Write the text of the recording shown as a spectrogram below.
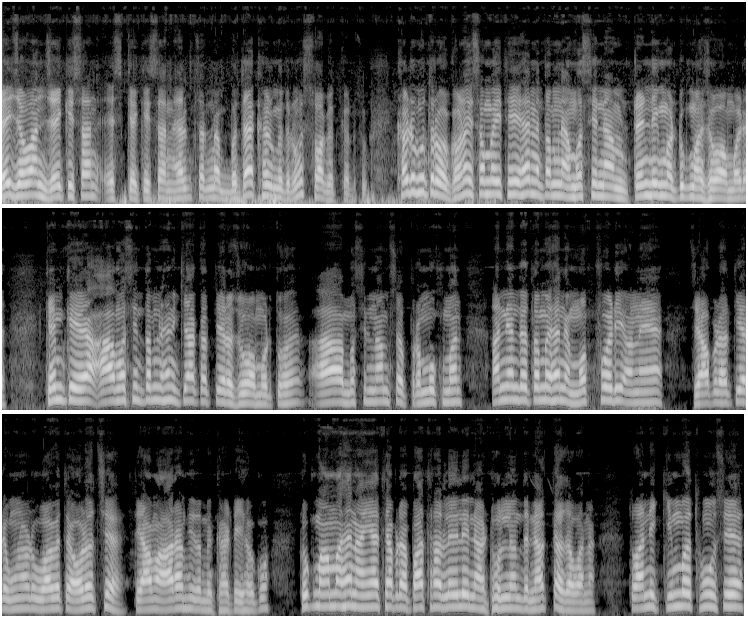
જય જવાન, જય કિસાન એસકે કિસાન હેલ્પ બધા ખેડૂત મિત્રોનું સ્વાગત કરું છું. ખેડૂત મિત્રો ઘણા સમયથી છે ને તમને આ મશીન આમ ટ્રેન્ડિંગમાં ટૂંકમાં જોવા મળે. કેમ કે આ મશીન તમને છે ને ક્યાંક અત્યારે જોવા મળતું હોય. આ મશીન નામ છે પ્રમુખમાન આની અંદર તમે છે ને મગફળી અને જે આપણે અત્યારે ઉનાળુ વાવેતર અડદ છે, તે આમાં આરામથી તમે ઘાટી શકો. ટૂંકમાં આમાં છે ને અહીંયાથી આપણે પાથરા લઈ લઈને આ ઢોલની અંદર નાખતા જવાના. તો આની કિંમત શું છે?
